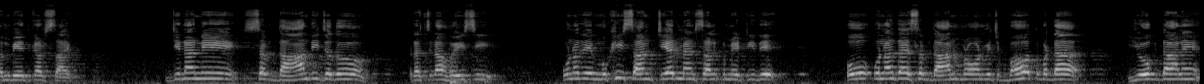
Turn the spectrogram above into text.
ਅੰਬੇਦਕਰ ਸਾਹਿਬ, ਜਿਨ੍ਹਾਂ ਨੇ ਸੰਵਿਧਾਨ ਦੀ ਜਦੋਂ ਰਚਨਾ ਹੋਈ ਸੀ, ਉਹਨਾਂ ਦੇ ਮੁਖੀ ਸਨ ਚੇਅਰਮੈਨ ਸਨ ਕਮੇਟੀ ਦੇ। ਉਹ ਉਹਨਾਂ ਦਾ ਸੰਵਿਧਾਨ ਬਣਾਉਣ ਵਿੱਚ ਬਹੁਤ ਵੱਡਾ ਯੋਗਦਾਨ ਹੈ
